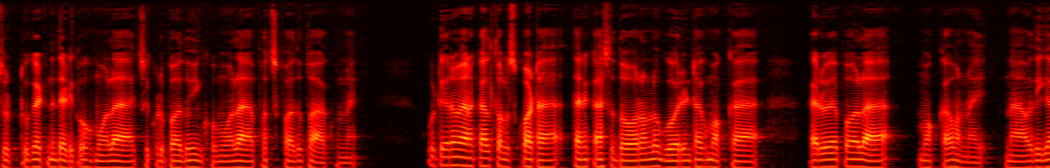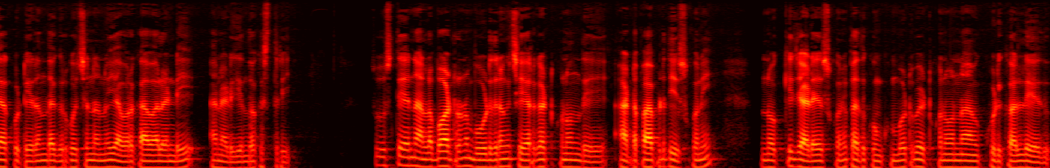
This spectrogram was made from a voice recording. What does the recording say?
చుట్టూ కట్టిన దడికి ఒక మూల చిక్కుడుపాదు ఇంకో మూల పచ్చపాదు పాకున్నాయి. కుటీరం వెనకాల తులసికోట దాని కాస్త దూరంలో గోరింటాకు మొక్క కరివేపాల మొక్క ఉన్నాయి. నావదిగా కుటీరం దగ్గరకు వచ్చి నన్ను ఎవరు కావాలండి అని అడిగింది ఒక స్త్రీ. చూస్తే నల్ల బూడిద రంగు చీర కట్టుకుని ఉంది. అడ్డపాపిడి తీసుకొని నొక్కి జడేసుకొని పెద్ద కుంకుమ బొట్టు పెట్టుకుని ఉన్న ఆమె కుడికాలు లేదు.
